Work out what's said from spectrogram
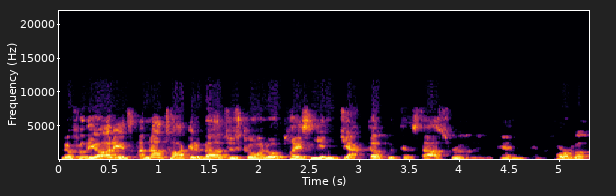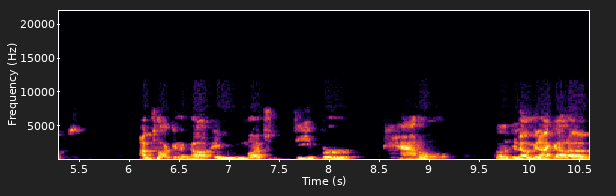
you know, for the audience, I'm not talking about just going to a place and getting jacked up with testosterone and, and, and hormones. I'm talking about a much deeper panel. Oh, you know, I mean, I got a,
